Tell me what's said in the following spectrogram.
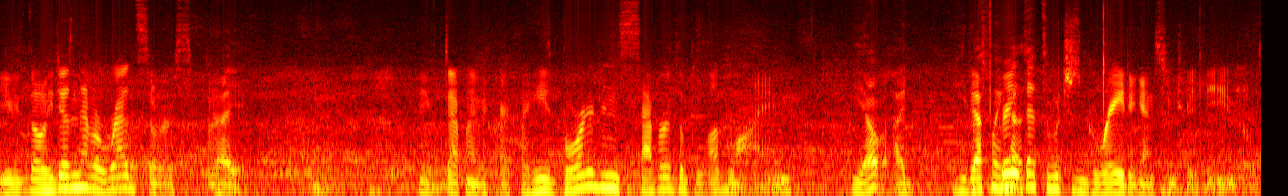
Even though he doesn't have a red source, but Right. he's definitely the correct play. He's boarded in Sever the Bloodline. Yep. I, he definitely great. has. That's which is great against Entreat the Angels.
